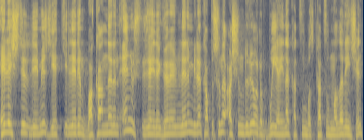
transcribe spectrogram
eleştirdiğimiz yetkililerin, bakanların, en üst düzeyde görevlilerin bile kapısını aşındırıyorum bu yayına katılma, katılmaları için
